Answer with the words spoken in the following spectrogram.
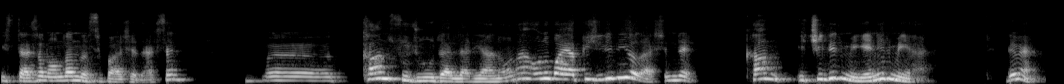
İstersen ondan da sipariş edersin. Ee, kan sucuğu derler yani ona. Onu bayağı pişirip yiyorlar. Şimdi kan içilir mi, yenir mi yani? Değil mi?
